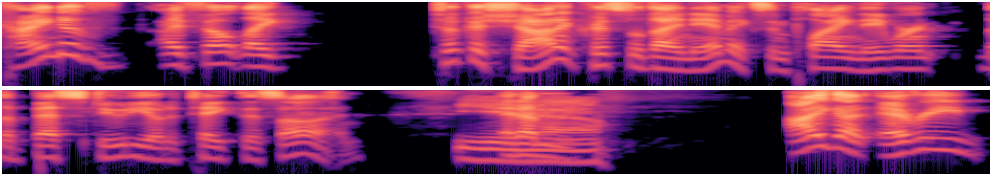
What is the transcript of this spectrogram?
kind of. I felt like took a shot at Crystal Dynamics, implying they weren't the best studio to take this on. Yeah. I'm- I got every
